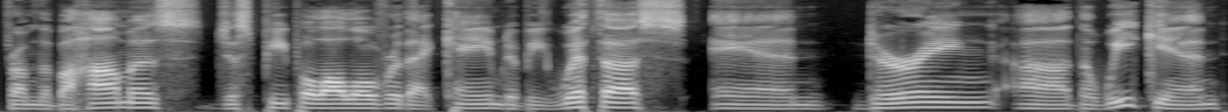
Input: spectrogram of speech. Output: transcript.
from the Bahamas, just people all over that came to be with us. And during uh, the weekend,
